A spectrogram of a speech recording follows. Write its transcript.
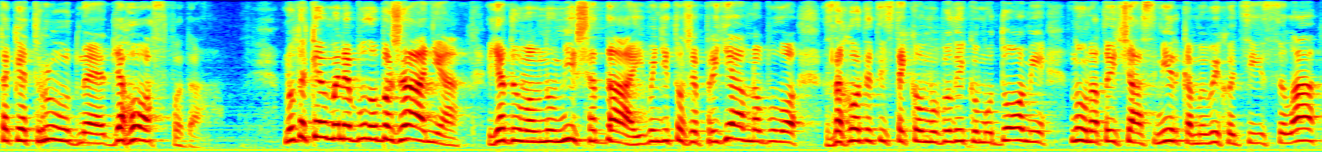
таке трудне для Господа. Ну, таке в мене було бажання. Я думав, ну Міша, дай. Мені теж приємно було знаходитись в такому великому домі. Ну, на той час Мірка, ми виходці із села.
